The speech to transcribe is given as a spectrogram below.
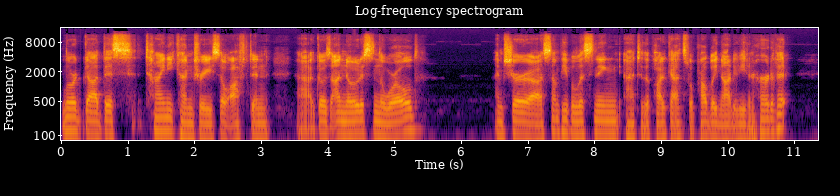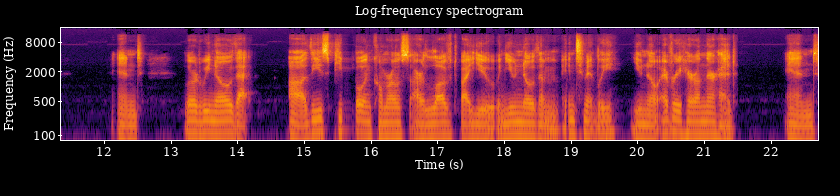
Lord God, this tiny country so often uh, goes unnoticed in the world. I'm sure uh, some people listening uh, to the podcast will probably not have even heard of it. And Lord, we know that uh, these people in Comoros are loved by you and you know them intimately. You know every hair on their head. And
